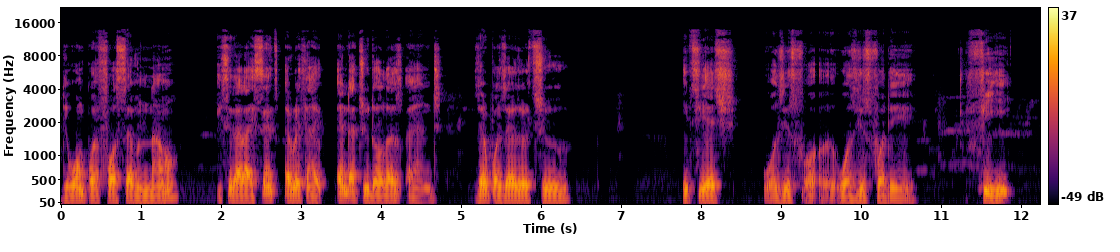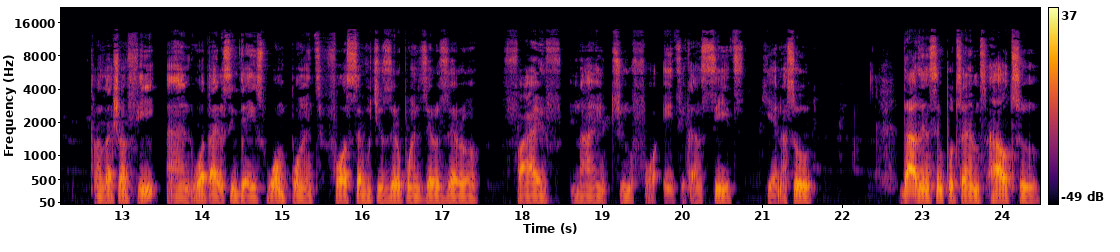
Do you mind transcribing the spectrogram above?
the 1.47 now you see that I sent everything I entered two dollars and 0.002 ETH was used for uh, was used for the fee transaction fee and what I received there is 1.47 which is 0.0059248 you can see it here now. So that's in simple terms how to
